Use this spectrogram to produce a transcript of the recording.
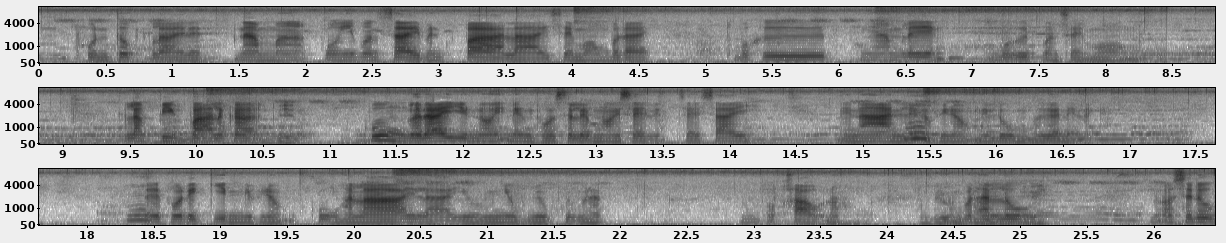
ำฝนตกหลายเลยน้ำมากบ่มีบอนใส่มันป่าหลายใส่หมองบ่ได้บ่คือยามแรงบ่อึดบอนใส่หมองกำลังปิ้งปลาแล้วก็กุ้งก็ได้อยู่น้อยหนึ่งพอสเลมน้อยใส่ใส่ใส่ ในนานเลยครับพี่น้องในลุมเพื่อนนี่แหละได้พอได้กินอยู่พี่น้องกุ้งหลายหลายอยู่มันหยุบหยุบอยู่มันหักมันพอเขาเนาะมันบ่ทันลงเอาสะดุ้ง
